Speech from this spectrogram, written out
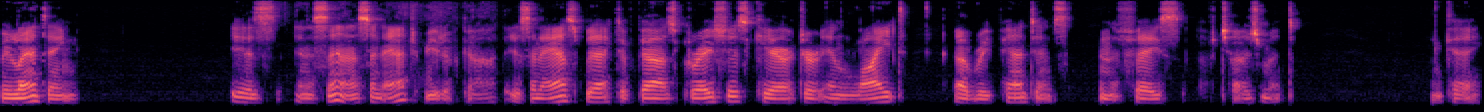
Relenting is, in a sense, an attribute of God. It's an aspect of God's gracious character in light of repentance in the face of judgment. Okay.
